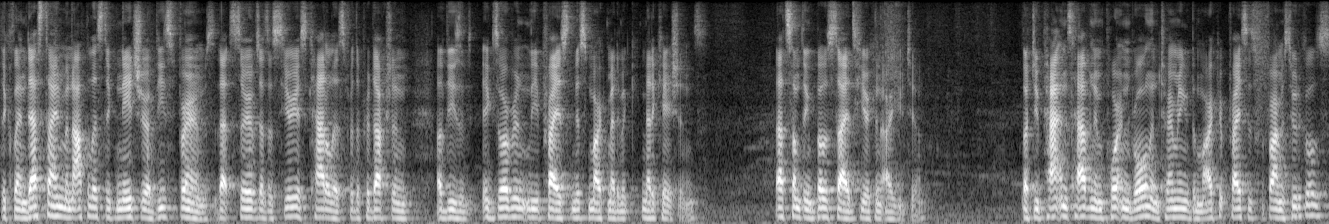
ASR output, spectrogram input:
the clandestine monopolistic nature of these firms that serves as a serious catalyst for the production of these exorbitantly priced mismarked medic- medications. That's something both sides here can argue to. But do patents have an important role in determining the market prices for pharmaceuticals?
